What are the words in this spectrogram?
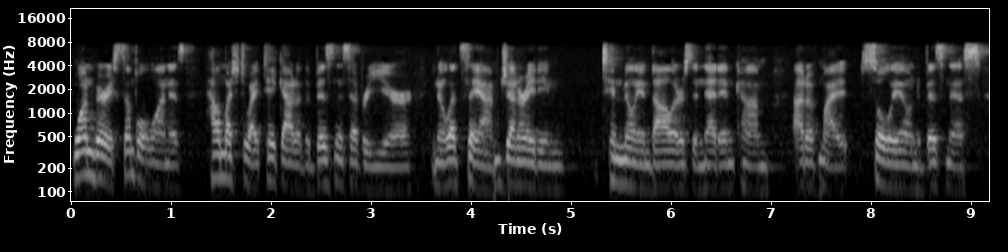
One very simple one is how much do I take out of the business every year? You know, let's say I'm generating $10 million in net income out of my solely owned business.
